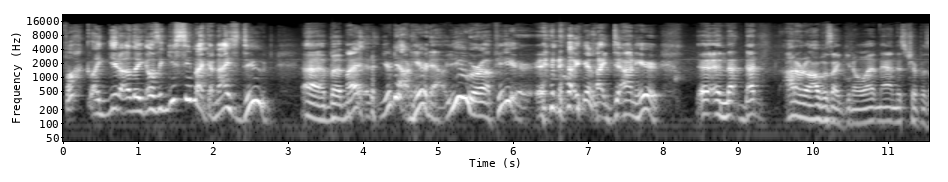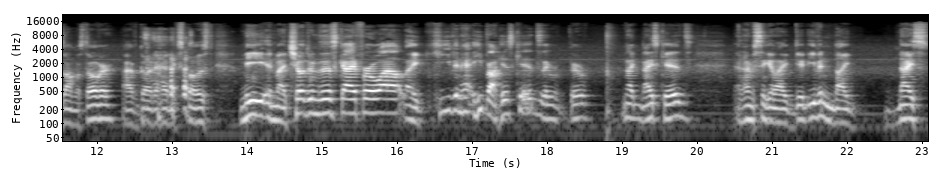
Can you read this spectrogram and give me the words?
fuck? Like you know like I was like, you seem like a nice dude. Uh, but my, you're down here now. You were up here, and now you're like down here, and that that I don't know. I was like, you know what, man, this trip is almost over. I've gone ahead and exposed me and my children to this guy for a while. Like he even had he brought his kids. They were they were like nice kids, and I'm just thinking like, dude, even like nice,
